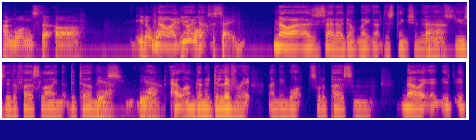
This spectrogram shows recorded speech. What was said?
and ones that are, you know, what No, I- you I want to say? No, I- as I said, I don't make that distinction. Ah. It's usually the first line that determines yeah. What, how I'm going to deliver it and in what sort of person. No, it, it, it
